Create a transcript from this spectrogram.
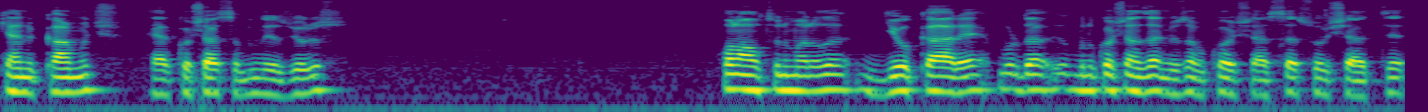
kendi Karmuç eğer koşarsa bunu da yazıyoruz. 16 numaralı Giocare. Burada bunu koşan zannetmiyoruz ama koşarsa soru işareti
